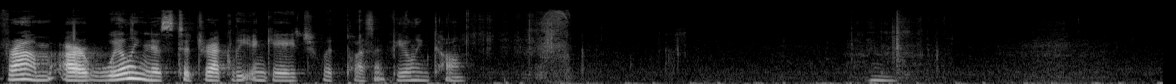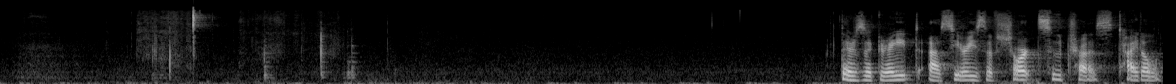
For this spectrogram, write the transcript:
from our willingness to directly engage with pleasant feeling tone. Hmm. There's a great uh, series of short sutras titled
